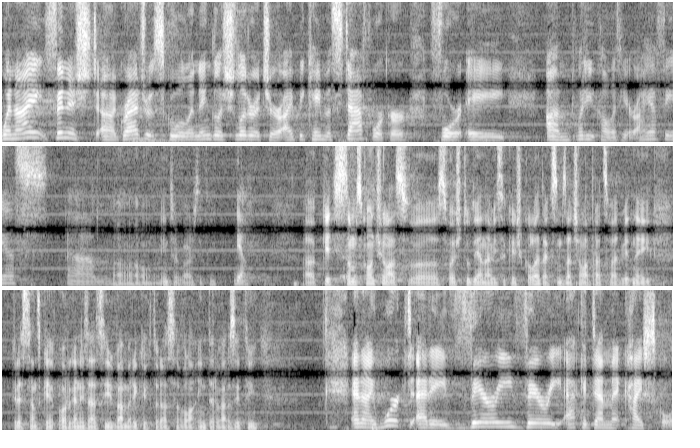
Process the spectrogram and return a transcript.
When I finished uh, graduate school in English literature, I became a staff worker for a, um, what do you call it here? IFES? Um, Uh, Intervarsity. yeah. Uh, Keď som skončila sv- svoje štúdia na vysokej škole, tak som začala pracovať v jednej kresťanskej organizácii v Amerike, ktorá sa volá Intervarsity. And I worked at a very, very academic high school.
